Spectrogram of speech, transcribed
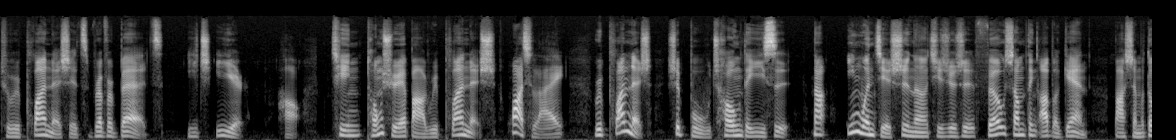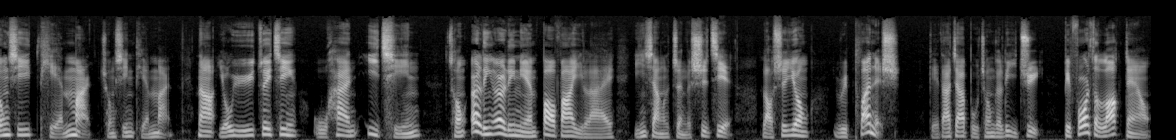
to replenish its riverbeds each year。好。请同学把 replenish 画起来。replenish 是补充的意思。 英文解释呢，其实就是 fill something up again，把什么东西填满，重新填满。那由于最近武汉疫情从二零二零年爆发以来，影响了整个世界。老师用 replenish 给大家补充个例句：Before the lockdown,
